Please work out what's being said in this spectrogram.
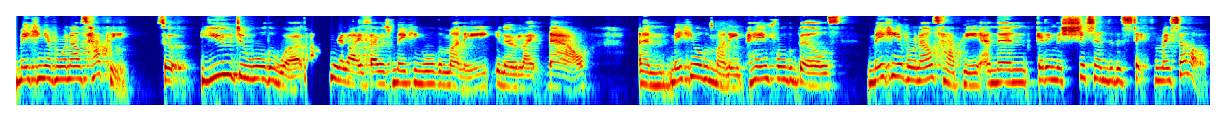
making everyone else happy. So you do all the work. I realized I was making all the money, you know, like now, and making all the money, paying for all the bills, making everyone else happy, and then getting the shit end of the stick for myself.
